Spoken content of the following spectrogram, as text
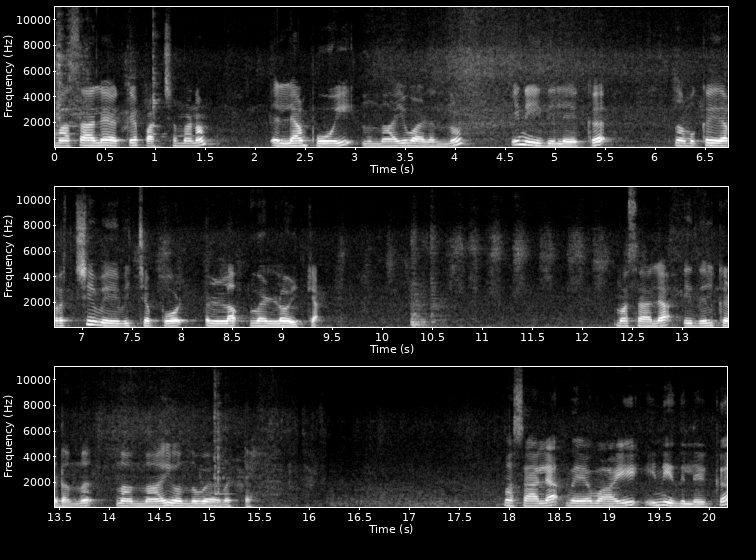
മസാലയൊക്കെ പച്ചമണം എല്ലാം പോയി നന്നായി വഴന്നു. ഇനി ഇതിലേക്ക് നമുക്ക് ഇറച്ചി വേവിച്ചപ്പോൾ ഉള്ള വെള്ളം ഒഴിക്കാം. മസാല ഇതിൽ കിടന്ന് നന്നായി ഒന്ന് വേവട്ടെ. മസാല വേവായി. ഇനി ഇതിലേക്ക്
